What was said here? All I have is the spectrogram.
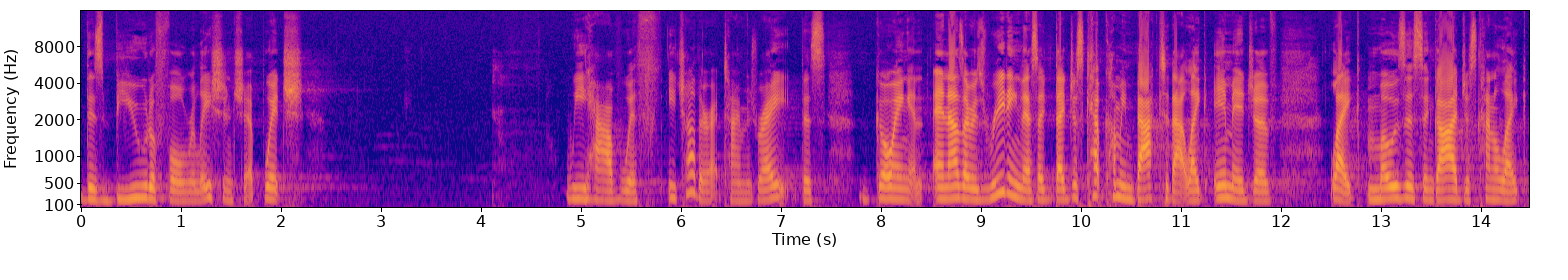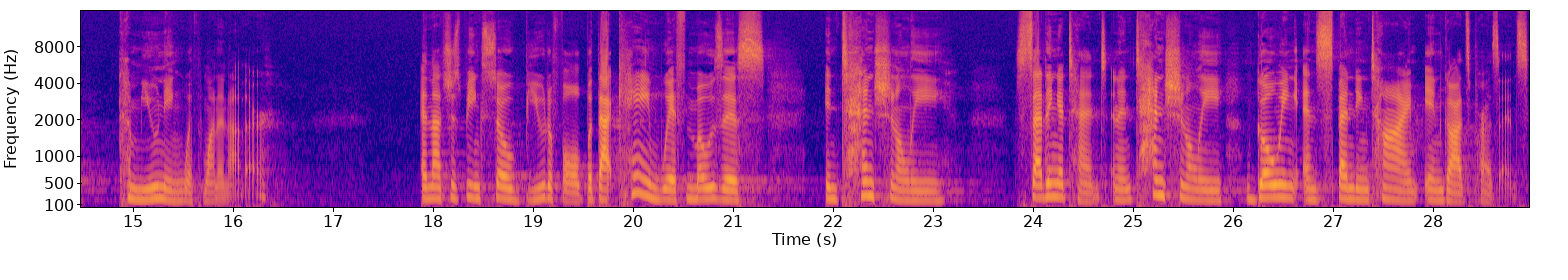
this beautiful relationship, which we have with each other at times, right? This going, and, and as I was reading this, I, I just kept coming back to that like image of, like Moses and God just kind of like communing with one another. And that's just being so beautiful. But that came with Moses intentionally setting a tent and intentionally going and spending time in God's presence.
